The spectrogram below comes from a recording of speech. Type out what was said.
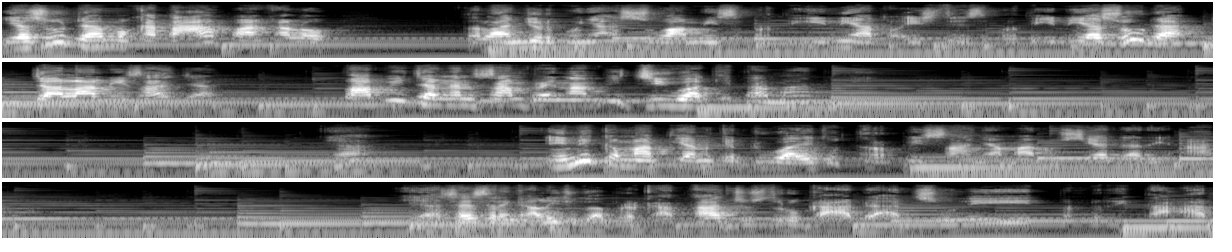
Ya sudah mau kata apa kalau terlanjur punya suami seperti ini atau istri seperti ini ya sudah jalani saja. Tapi jangan sampai nanti jiwa kita mati. Ya. Ini kematian kedua itu terpisahnya manusia dari Allah. Ya, saya sering kali juga berkata justru keadaan sulit, penderitaan,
